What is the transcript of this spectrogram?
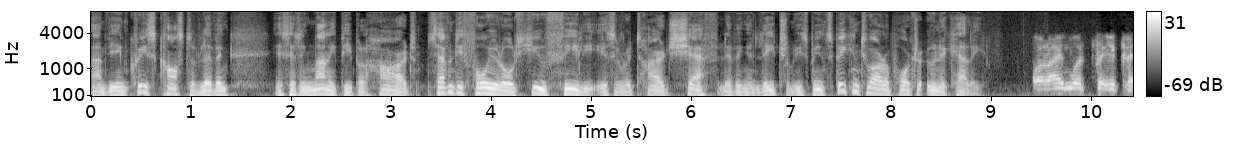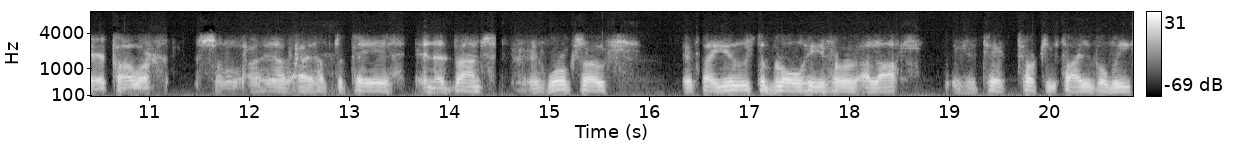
and the increased cost of living is hitting many people hard. 74 year old Hugh Feely is a retired chef living in Leitrim. He's been speaking to our reporter Una Kelly. Well, I'm with prepaid power, so I have, I have to pay in advance. It works out if I use the blow heater a lot, you take 35 a week,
